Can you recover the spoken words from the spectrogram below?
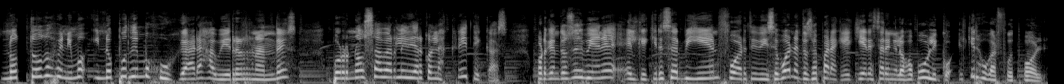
No todos venimos y no podemos juzgar a Javier Hernández por no saber lidiar con las críticas. Porque entonces viene el que quiere ser bien fuerte y dice, bueno, entonces ¿para qué quiere estar en el ojo público? Él quiere jugar fútbol.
